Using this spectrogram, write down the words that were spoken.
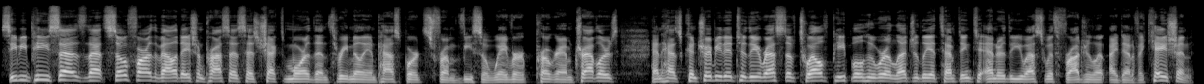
CBP says that so far the validation process has checked more than 3 million passports from visa waiver program travelers and has contributed to the arrest of 12 people who were allegedly attempting to enter the U.S. with fraudulent identification.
